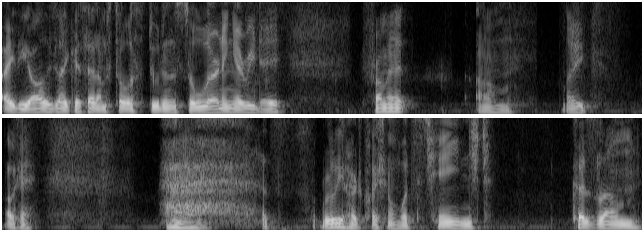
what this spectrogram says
ideology. Like I said, I'm still a student, still learning every day from it. Um, like, okay, that's a really hard question. What's changed? Because um,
